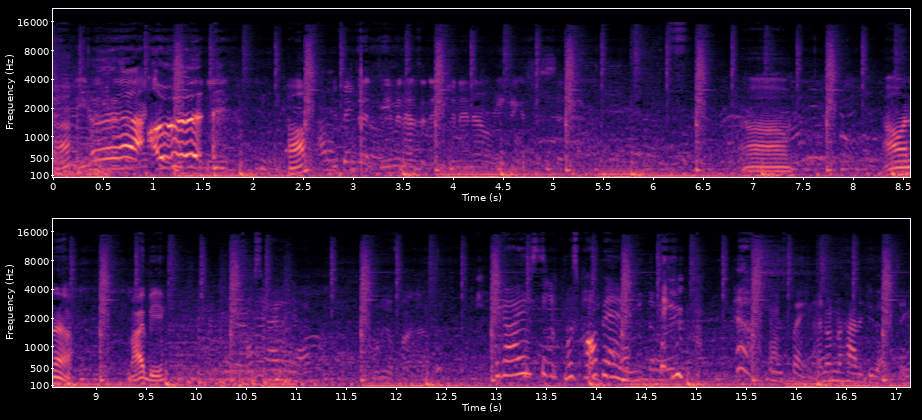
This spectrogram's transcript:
Huh? Huh? You think that demon has an engine in there, or you think it's just sitting there? Um, I don't know. Might be. Hey guys, what's poppin'? I playing. I don't know how to do that thing.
